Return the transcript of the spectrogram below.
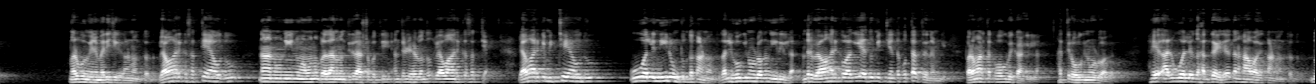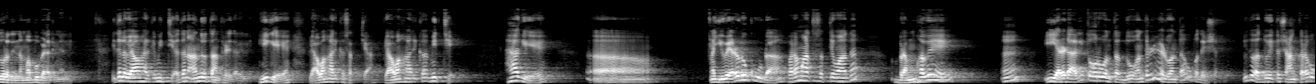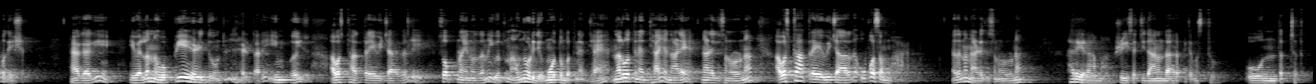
ಮರುಭೂಮಿಯಲ್ಲಿ ಮರೀಚಿಕೆ ಕಾಣುವಂಥದ್ದು. ವ್ಯಾವಹಾರಿಕ ಸತ್ಯ ಯಾವುದು? ನಾನು, ನೀನು, ಅವನು, ಪ್ರಧಾನಮಂತ್ರಿ, ರಾಷ್ಟ್ರಪತಿ ಅಂತೇಳಿ ಹೇಳುವಂಥದ್ದು ವ್ಯಾವಹಾರಿಕ ಸತ್ಯ. ವ್ಯಾವಹಾರಿಕ ಮಿಥ್ಯೆ ಯಾವುದು? ಹೂವಲ್ಲಿ ನೀರುಂಟು ಅಂತ ಕಾಣುವಂಥದ್ದು. ಅಲ್ಲಿ ಹೋಗಿ ನೋಡುವಾಗ ನೀರಿಲ್ಲ. ಅಂದರೆ ವ್ಯಾವಹಾರಿಕವಾಗಿ ಅದು ಮಿಥ್ಯೆ ಅಂತ ಗೊತ್ತಾಗ್ತದೆ ನಮಗೆ. ಪರಮಾರ್ಥಕ್ಕೆ ಹೋಗಬೇಕಾಗಿಲ್ಲ. ಹತ್ತಿರ ಹೋಗಿ ನೋಡುವಾಗ. ಹೇ, ಅಲ್ಲಿ ಹೂವಲ್ಲಿ ಒಂದು ಹಗ್ಗ ಇದೆ. ಅದನ್ನು ಹಾವಾಗಿ ಕಾಣುವಂಥದ್ದು. ದೂರದಿಂದ ಮಬ್ಬು ಬೆಳಕಿನಲ್ಲಿ. ಇದೆಲ್ಲ ವ್ಯಾವಹಾರಿಕ ಮಿಥ್ಯೆ. ಅದನ್ನು ಅನೃತ ಅಂತ ಹೇಳಿದ್ದಾರೆ ಇಲ್ಲಿ. ಹೀಗೆ ವ್ಯಾವಹಾರಿಕ ಸತ್ಯ, ವ್ಯಾವಹಾರಿಕ ಮಿಥ್ಯೆ. ಹಾಗೆಯೇ ಇವೆರಡೂ ಕೂಡ ಪರಮಾರ್ಥ ಸತ್ಯವಾದ ಬ್ರಹ್ಮವೇ ಈ ಎರಡಾಗಿ ತೋರುವಂಥದ್ದು ಅಂತೇಳಿ ಹೇಳುವಂಥ ಉಪದೇಶ. ಇದು ಅದ್ವೈತ ಶಾಂಕರ ಉಪದೇಶ. ಹಾಗಾಗಿ ಇವೆಲ್ಲನೂ ಒಪ್ಪಿಯೇ ಹೇಳಿದ್ದು ಅಂತೇಳಿ ಹೇಳ್ತಾರೆ. ಈ ಅವಸ್ಥಾತ್ರಯ ವಿಚಾರದಲ್ಲಿ ಸ್ವಪ್ನ ಎನ್ನುವುದನ್ನು ಇವತ್ತು ನಾವು ನೋಡಿದೆವು ಮೂವತ್ತೊಂಬತ್ತನೇ ಅಧ್ಯಾಯ, ನಲವತ್ತನೇ ಅಧ್ಯಾಯ, ನಾಳೆ ನಾಳೆ ದಿವಸ ನೋಡೋಣ. ಅವಸ್ಥಾತ್ರಯ ವಿಚಾರದ ಉಪಸಂಹಾರ. ಅದನ್ನು ನಾಳೆ ದಿವಸ ನೋಡೋಣ. ಹರೇ ರಾಮ, ಶ್ರೀ ಸಚ್ಚಿದಾನಂದ ಅರ್ಪಿತಮಸ್ತು. ಓಂ ತತ್ಸತ್.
